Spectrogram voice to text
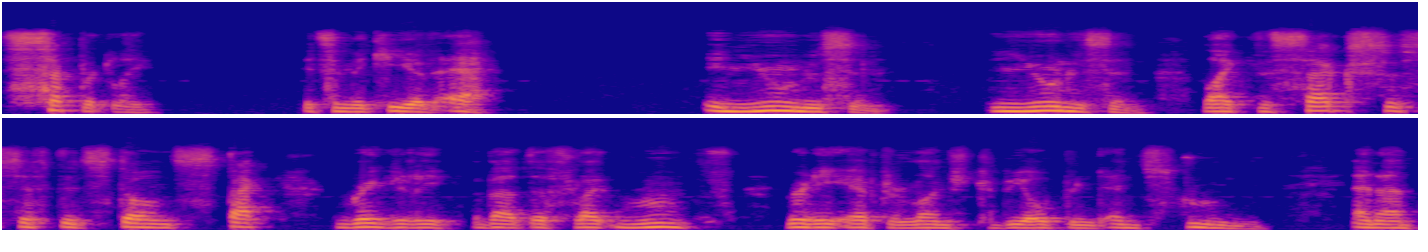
separately. It's in the key of eh, in unison, unison, like the sacks of sifted stones stacked regularly about the flat roof, ready after lunch to be opened and strewn. And I'm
